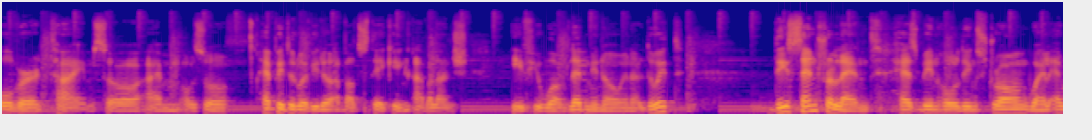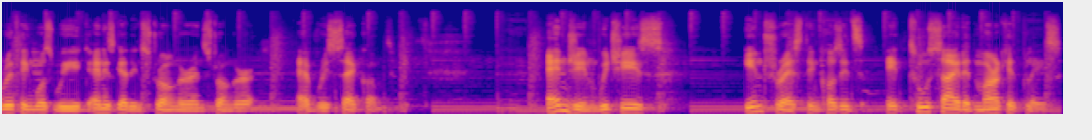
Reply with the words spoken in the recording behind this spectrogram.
over time. So I'm also happy to do a video about staking Avalanche. If you want, let me know and I'll do it. Decentraland has been holding strong while everything was weak and is getting stronger and stronger every second. Enjin, which is interesting because it's a two-sided marketplace.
